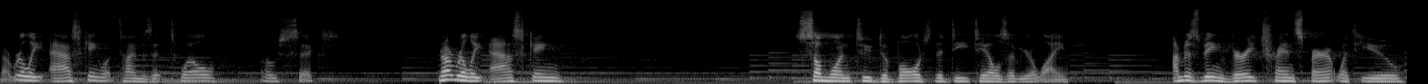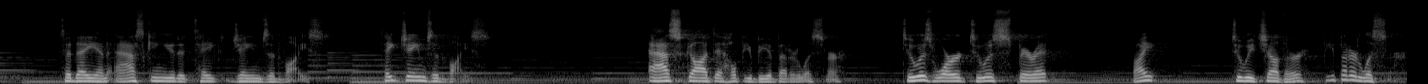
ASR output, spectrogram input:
not really asking, what time is it? 1206. Not really asking someone to divulge the details of your life. I'm just being very transparent with you today and asking you to take James' advice. Take James' advice. Ask God to help you be a better listener to His Word, to His Spirit, right? To each other. Be a better listener.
